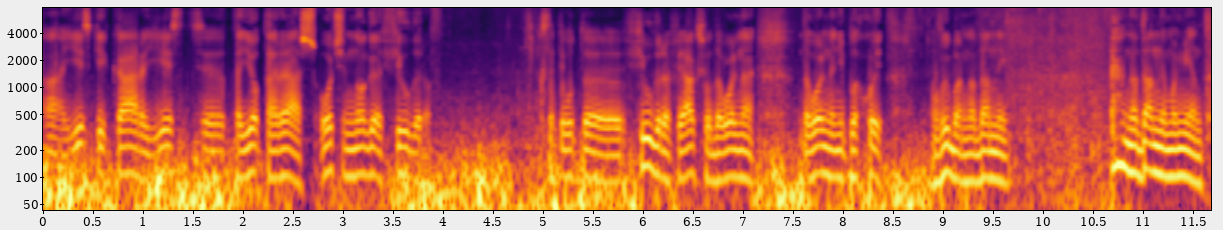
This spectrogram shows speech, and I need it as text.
А, есть kei car ы, есть э, Toyota Rush. Очень много филдеров. Кстати, вот э, Fielder ов и Axio довольно, довольно неплохой выбор на данный, на данный момент.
